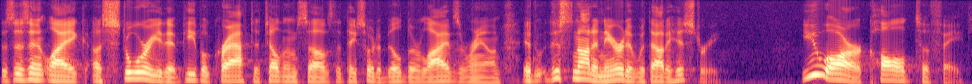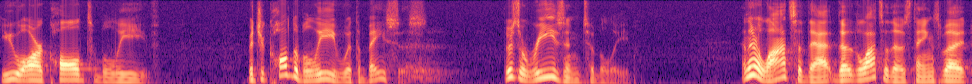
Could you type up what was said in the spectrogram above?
This isn't like a story that people craft to tell themselves that they sort of build their lives around. It, this is not a narrative without a history. You are called to faith, you are called to believe. But you're called to believe with a basis. There's a reason to believe. And there are lots of that, lots of those things, but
